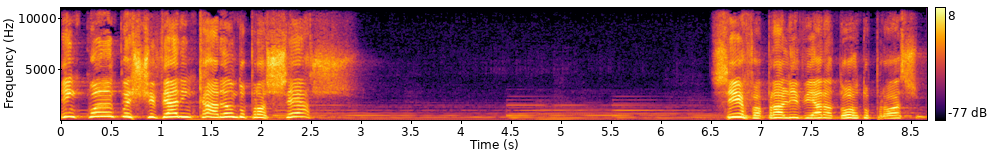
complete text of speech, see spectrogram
Enquanto estiver encarando o processo, Sirva para aliviar a dor do próximo.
